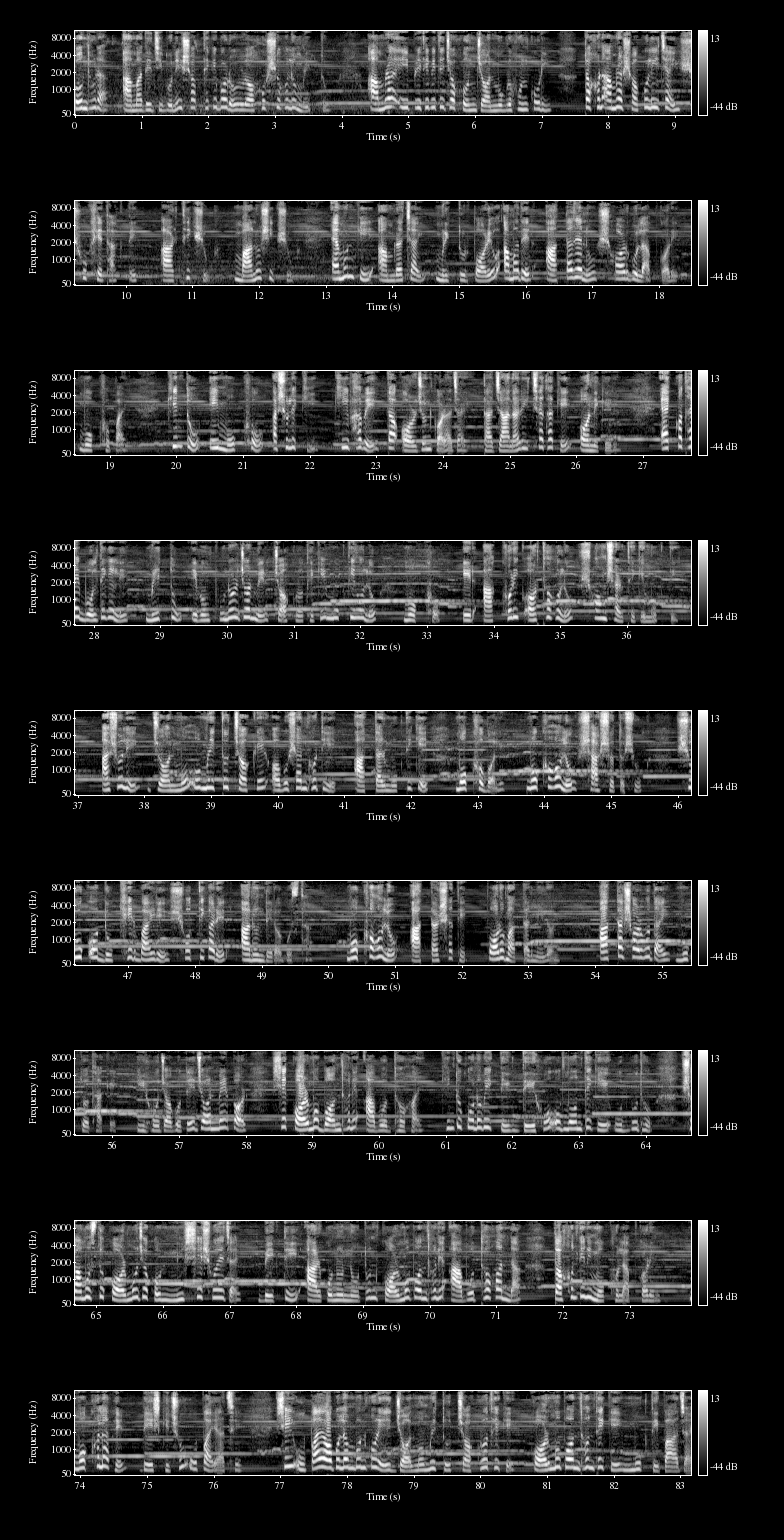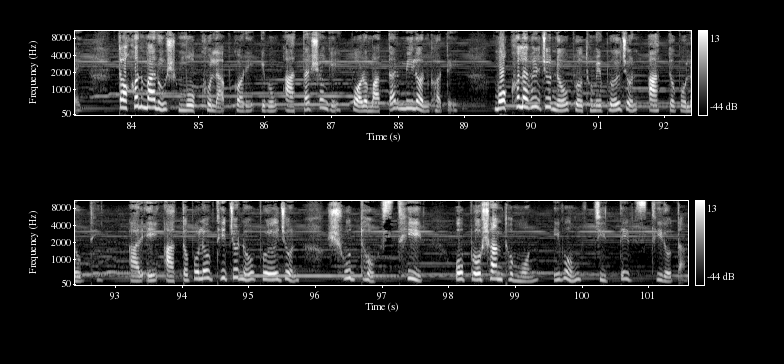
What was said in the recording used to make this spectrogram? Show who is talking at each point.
Speaker 1: বন্ধুরা, আমাদের জীবনের সব থেকে বড় রহস্য হলো মৃত্যু। আমরা এই পৃথিবীতে যখন জন্মগ্রহণ করি, তখন আমরা সকলেই চাই সুখে থাকতে, আর্থিক সুখ, মানসিক সুখ। এমনকি আমরা চাই মৃত্যুর পরেও আমাদের আত্মা যেন স্বর্গ লাভ করে, মোক্ষ পায়। কিন্তু এই মোক্ষ আসলে কি? কীভাবে তা অর্জন করা যায়? তা জানার ইচ্ছা থাকে অনেকেরই। এক কথায় বলতে গেলে মৃত্যু এবং পুনর্জন্মের চক্র থেকে মুক্তি হল মোক্ষ। এর আক্ষরিক অর্থ হল সংসার থেকে মুক্তি। আসলে জন্ম ও মৃত্যু চক্রের অবসান ঘটিয়ে আত্মার মুক্তিকে মোক্ষ বলে। মোক্ষ হল শাশ্বত সুখ। সুখ ও দুঃখের বাইরে সত্যিকারের আনন্দের অবস্থা। মোক্ষ হল আত্মার সাথে পরমাত্মার মিলন। আত্মা সর্বদাই মুক্ত থাকে। ইহ জগতে জন্মের পর সে কর্মবন্ধনে আবদ্ধ হয়। কিন্তু কোনো ব্যক্তির দেহ ও মন থেকে উদ্বুদ্ধ সমস্ত কর্ম যখন নিঃশেষ হয়ে যায়, ব্যক্তি আর কোনো নতুন কর্মবন্ধনে আবদ্ধ হন না, তখন তিনি মোক্ষ লাভ করেন। মোক্ষ লাভের বেশ কিছু উপায় আছে। সেই উপায় অবলম্বন করে জন্ম মৃত্যুর চক্র থেকে কর্মবন্ধন থেকে মুক্তি পাওয়া যায়। তখন মানুষ মোক্ষ লাভ করে এবং আত্মার সঙ্গে পরমাত্মার মিলন ঘটে। মোক্ষ লাভের জন্য প্রথমে প্রয়োজন আত্মোপলব্ধি। আর এই আত্মোপলব্ধির জন্য প্রয়োজন শুদ্ধ, স্থির ও প্রশান্ত মন এবং চিত্তের স্থিরতা।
